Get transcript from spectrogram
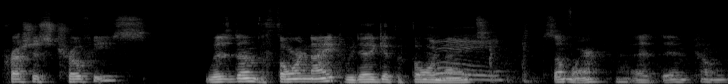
Precious trophies, wisdom, the Thorn Knight. We did get the Thorn Knight somewhere. It didn't come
